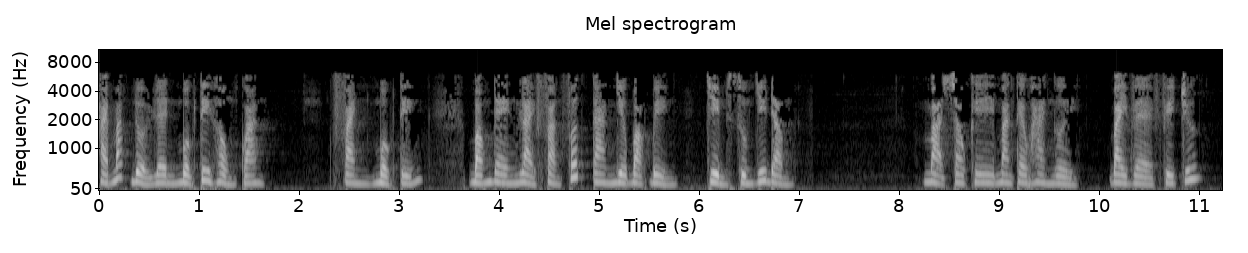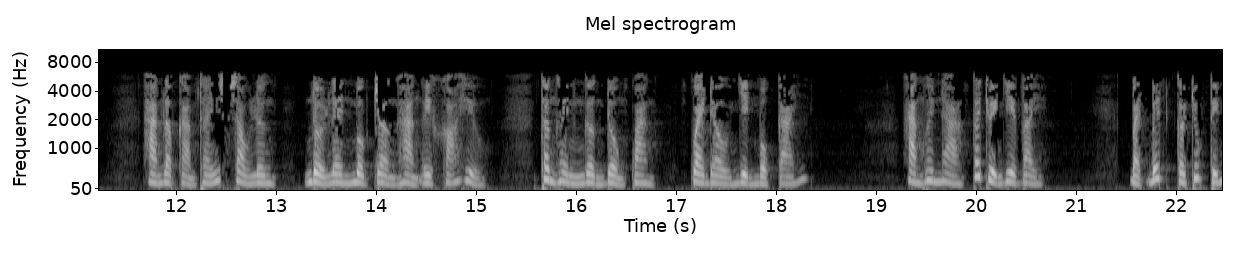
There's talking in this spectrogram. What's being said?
hai mắt nổi lên một tia hồng quang. Phanh một tiếng, bóng đèn lại phản phất tan như bọt biển, chìm xuống dưới đầm, mà sau khi mang theo hai người, bay về phía trước, Hàng Lập cảm thấy sau lưng nổi lên một trận hàng y khó hiểu. Thân hình ngừng đồn quang, quay đầu nhìn một cái. Hàng huynh à, có chuyện gì vậy? Bạch Bích có chút tín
